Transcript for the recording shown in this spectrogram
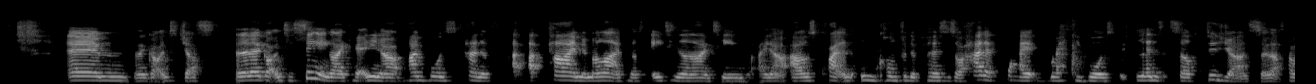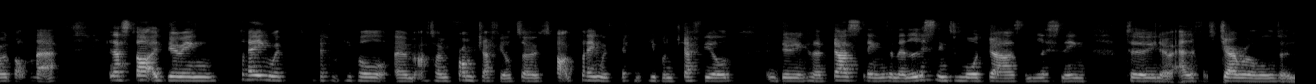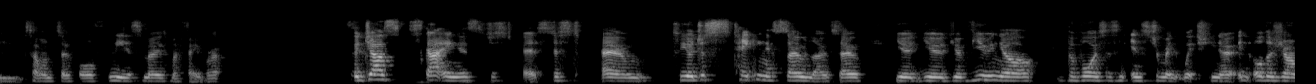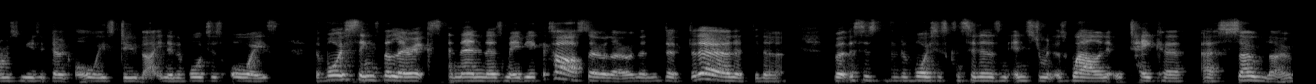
Um, and I got into jazz. And then I got into singing like it. And, you know, my voice kind of at that time in my life, when I was 18 or 19, I know I was quite an unconfident person. So I had a quiet, breathy voice, which lends itself to jazz. So that's how I got there. And I started doing playing with different people. Um, so I'm from Sheffield, so I started playing with different people in Sheffield and doing kind of jazz things, and then listening to more jazz and listening to you know Ella Fitzgerald and so on and so forth. Nina Simone is my favorite. So jazz scatting is just it's just um, so you're just taking a solo. So you're you're you're viewing your the voice as an instrument, which you know in other genres of music don't always do that. You know the voice is always the voice sings the lyrics and then there's maybe a guitar solo and then da, da, da, da, da. but this is the voice is considered as an instrument as well and it will take a, a solo.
